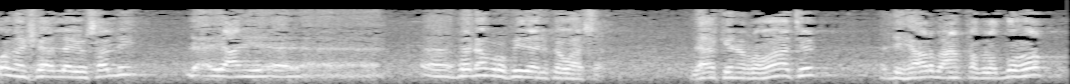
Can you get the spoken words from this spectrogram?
ومن شاء لا يصلي لا يعني آه، آه، فالأمر في ذلك واسع. لكن الرواتب اللي هي أربعا قبل الظهر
